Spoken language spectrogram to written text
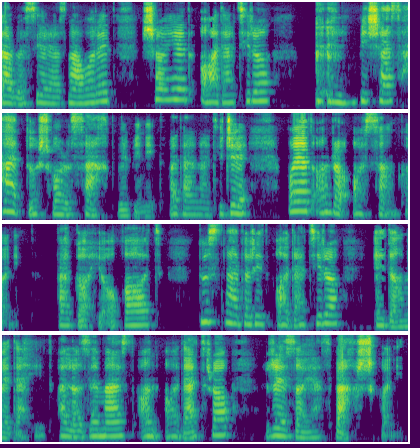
در بسیاری از موارد شاید عادتی را بیش از حد دشوار و سخت ببینید و در نتیجه باید آن را آسان کنید و گاهی اوقات دوست ندارید عادتی را ادامه دهید و لازم است آن عادت را رضایت بخش کنید.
